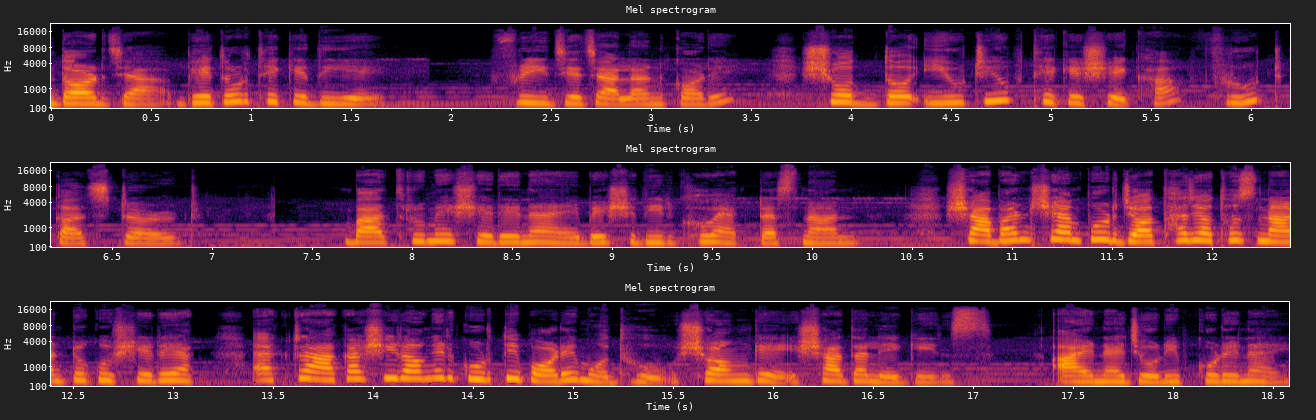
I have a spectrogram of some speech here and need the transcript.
দরজা ভেতর থেকে দিয়ে ফ্রিজে চালান করে, সদ্য ইউটিউব থেকে শেখা ফ্রুট কাস্টার্ড। বাথরুমে সেরে নেয় বেশ দীর্ঘ একটা স্নান। সাবান শ্যাম্পুর যথাযথ স্নানটুকু সেরে একটা আকাশি রঙের কুর্তি পরে মধু, সঙ্গে সাদা লেগিংস। আয়নায় জরিপ করে নেয়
